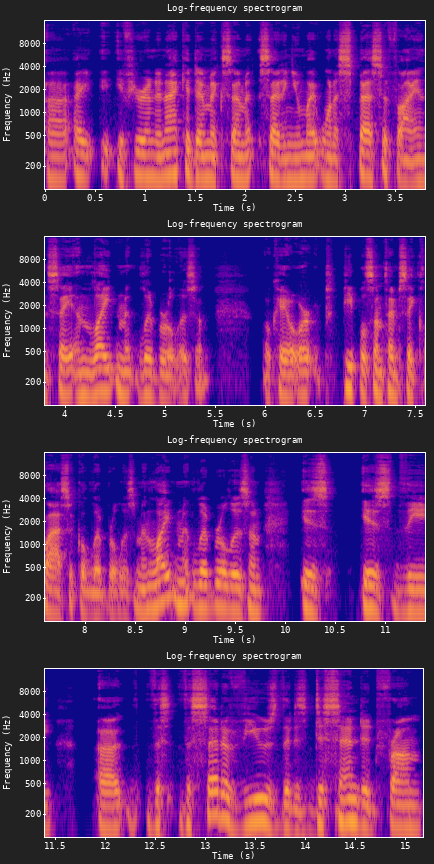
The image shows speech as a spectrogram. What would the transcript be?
uh, I, if you're in an academic setting, you might want to specify and say Enlightenment liberalism, okay? Or people sometimes say classical liberalism. Enlightenment liberalism is is the uh, the the set of views that is descended from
